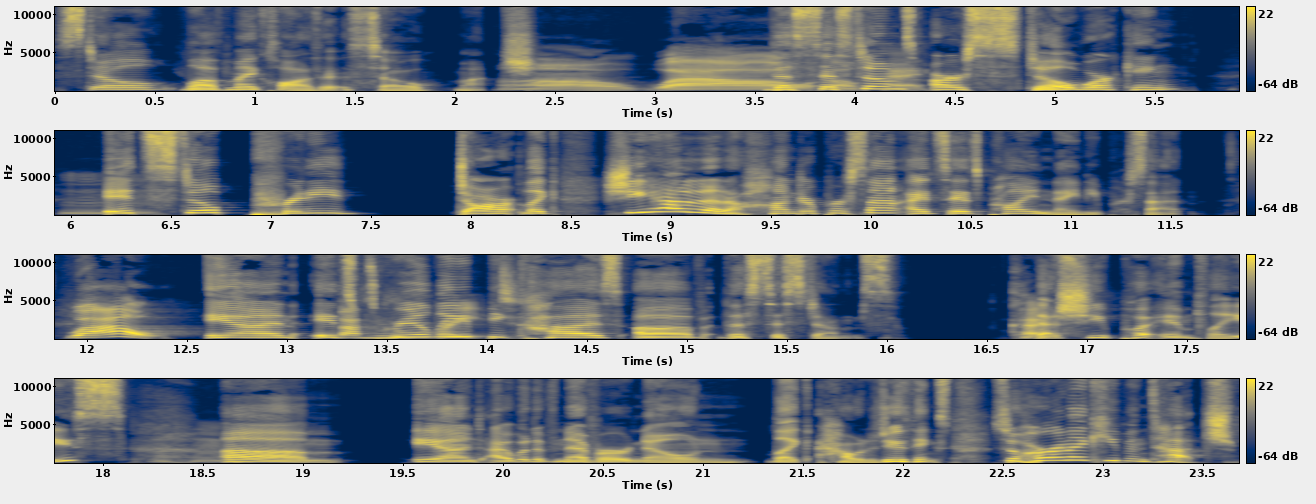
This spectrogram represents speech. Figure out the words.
still love my closet so much. Oh wow. the systems okay. are still working. Mm. It's still pretty darn like she had it at 100%. I'd say it's probably 90%. wow. And it's That's really great. because of the systems Okay. that she put in place. Mhm. Um, and I would have never known like how to do things. So her and I keep in touch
